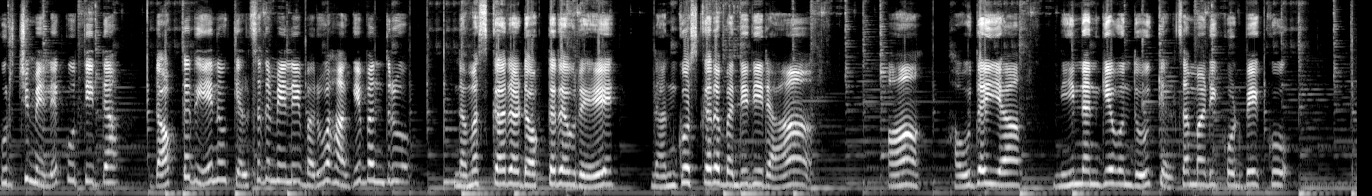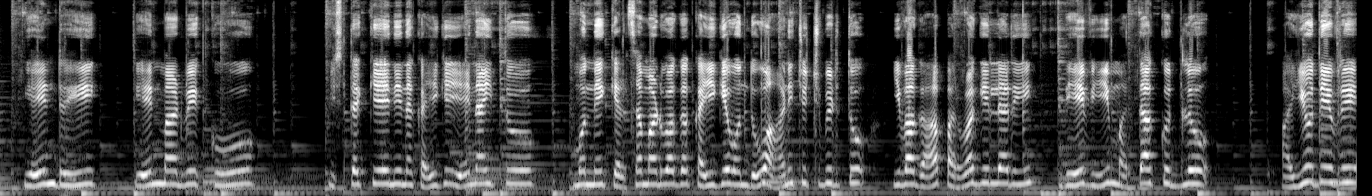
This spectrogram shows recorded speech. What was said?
ಕುರ್ಚಿ ಮೇಲೆ ಕೂತಿದ್ದ. ಡಾಕ್ಟರ್ ಏನೋ ಕೆಲಸದ ಮೇಲೆ ಬರುವ ಹಾಗೆ ಬಂದ್ರು. ನಮಸ್ಕಾರ ಡಾಕ್ಟರ್ ಅವರೇ, ನನ್ಗೋಸ್ಕರ ಬಂದಿದ್ದೀರಾ? ಆ, ಹೌದಯ್ಯ ನೀ ನನ್ಗೆ ಒಂದು ಕೆಲಸ ಮಾಡಿ ಕೊಡ್ಬೇಕು. ಏನ್ರಿ, ಏನ್ ಮಾಡ್ಬೇಕು? ಇಷ್ಟಕ್ಕೆ ನಿನ್ನ ಕೈಗೆ ಏನಾಯ್ತು? ಮೊನ್ನೆ ಕೆಲಸ ಮಾಡುವಾಗ ಕೈಗೆ ಒಂದು ಆಣಿ ಚುಚ್ಚಿಬಿಡ್ತು. ಇವಾಗ ಪರವಾಗಿಲ್ಲ ರೀ. ದೇವಿ ಮದ್ದಾಕಿದ್ಲು ಅಯ್ಯೋ ದೇವ್ರಿ,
